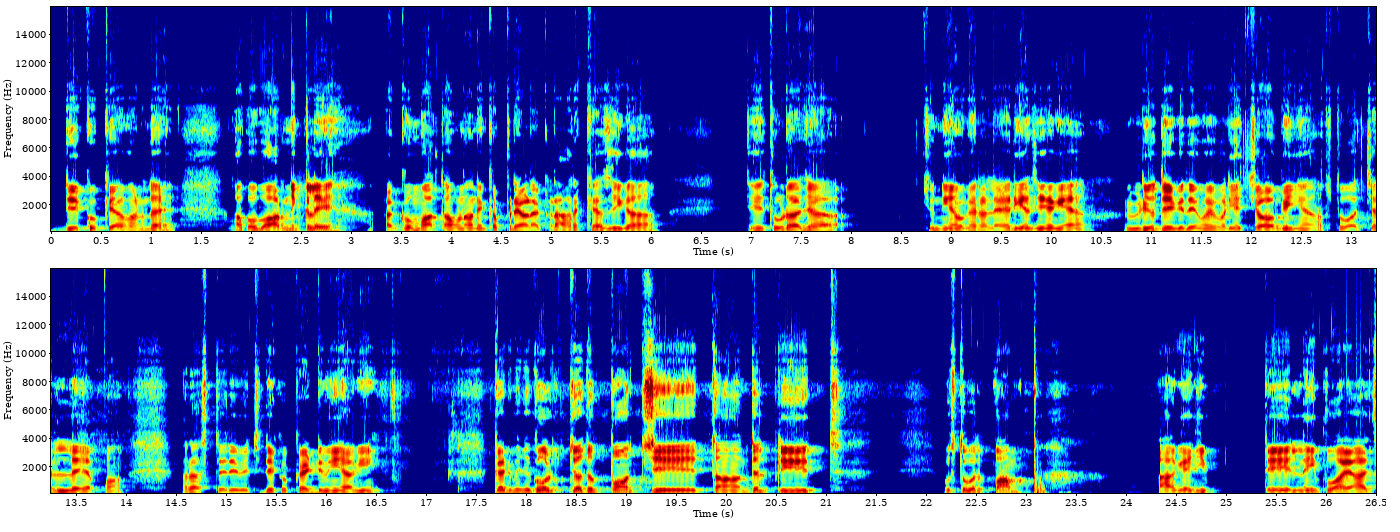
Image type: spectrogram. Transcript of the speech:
ਦੇਖੋ ਕਿਆ ਬਣਦਾ ਹੈ। ਆਪਾਂ ਬਾਹਰ ਨਿਕਲੇ, ਅੱਗੋਂ ਮਾਤਾ ਉਹਨਾਂ ਨੇ ਕੱਪੜੇ ਵਾਲਾ ਕੜਾ ਰੱਖਿਆ ਸੀਗਾ ਤੇ ਥੋੜਾ ਜਿਹਾ ਚੁੰਨੀਆਂ ਵਗੈਰਾ ਲੈ ਰਹੀਆਂ ਸੀਗੀਆਂ। ਵੀਡੀਓ ਦੇਖਦੇ ਹੋਏ ਬੜੀਆਂ ਚੌਕ ਗਈਆਂ, ਉਸ ਤੋਂ ਬਾਅਦ ਚੱਲੇ ਆਪਾਂ। ਰਸਤੇ ਦੇ ਵਿੱਚ ਦੇਖੋ ਅਕੈਡਮੀ ਆ ਗਈ। ਅਕੈਡਮੀ ਦੇ ਕੋਲ ਜਦੋਂ ਪਹੁੰਚੇ ਤਾਂ ਦਿਲਪ੍ਰੀਤ, ਉਸ ਤੋਂ ਬਾਅਦ ਪੰਪ ਆ ਗਿਆ ਜੀ, ਤੇਲ ਨਹੀਂ ਪਵਾਇਆ ਅੱਜ।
